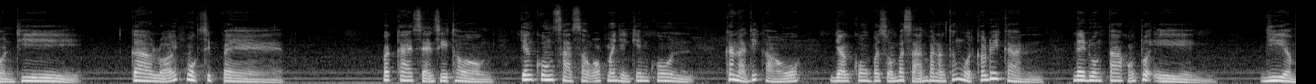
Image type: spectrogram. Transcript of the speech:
อนที่ 968 ประกายแสงสีทองยังคงสาดส่องออกมาอย่างเข้มข้น ขณะที่เขายังคงผสมผสานพลังทั้งหมดเข้าด้วยกัน ในดวงตาของตัวเอง เยี่ยม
